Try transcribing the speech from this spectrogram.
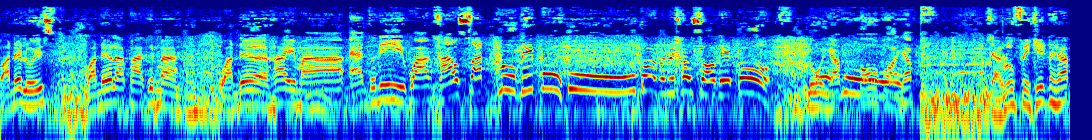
วันเดอร์ลุยส์วันเดอร์ลากพาขึ้นมา วันเดอร์ให้มาแอนโทนีวางเท้าซัดลูกนี้ปูหูบอลมันไปเข้าซองเดโต้ลุยครับโตก่อนครับ จากลูกฟรีคิกนะครับ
